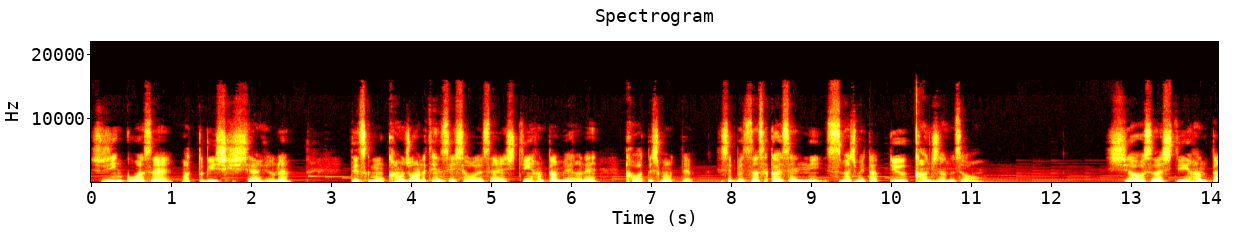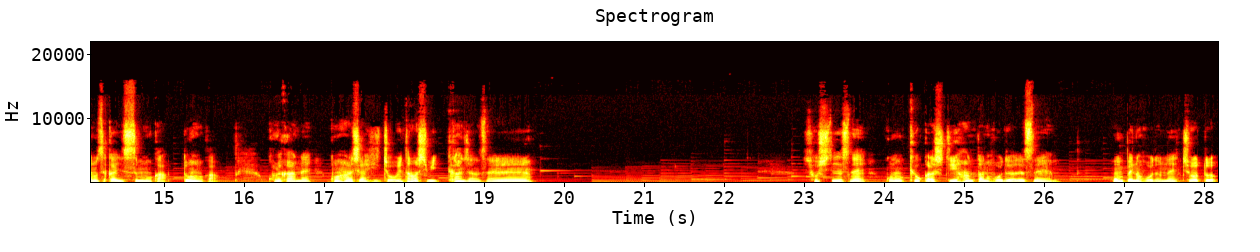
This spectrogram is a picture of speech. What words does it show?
主人公はですね、全く意識してないけどね。ですけども、彼女がね、転生したことですね、シティハンターの未来がね、変わってしまって、そして別な世界線に進み始めたっていう感じなんですよ。幸せなシティハンターの世界に進むのか、どうなのか。これからね、この話が非常に楽しみって感じなんですね。そしてですね、この今日からシティハンターの方ではですね、本編の方でもね、ちょろっと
